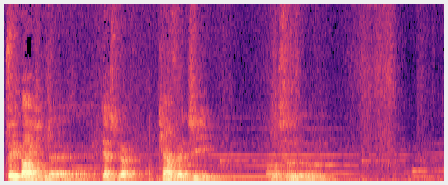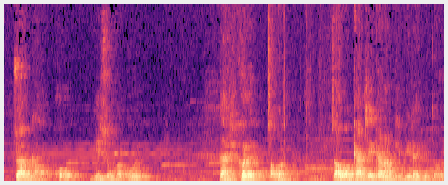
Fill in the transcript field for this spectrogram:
最大型的电视片。天赋的记忆，我是撰稿和历史文化顾问，但是后来找我找我干这干那就越来越多了。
